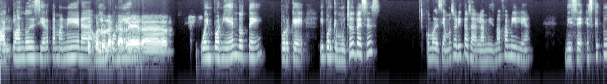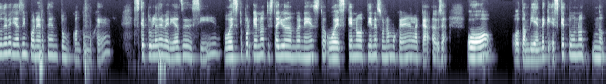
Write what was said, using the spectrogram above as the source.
actuando de cierta manera o con una carrera o imponiéndote, porque, y porque muchas veces, como decíamos ahorita, o sea, la misma familia dice, es que tú deberías de imponerte en tu, con tu mujer, es que tú le deberías de decir, o es que por qué no te está ayudando en esto, o es que no tienes una mujer en la casa, o sea, o, o también de que es que tú no, no,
